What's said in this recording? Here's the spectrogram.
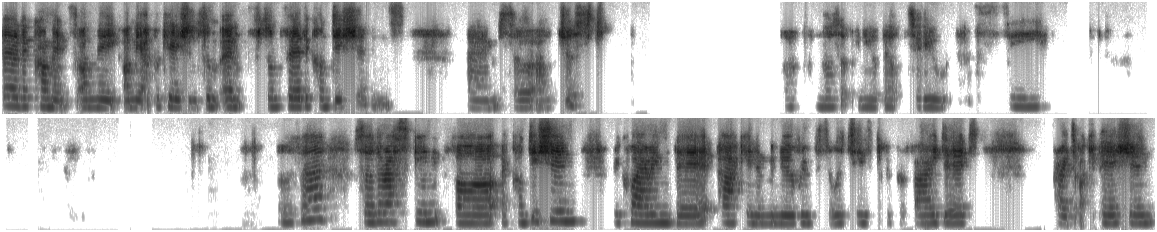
further comments on the on the application, some um, some further conditions. Um, so I'll just open those up and you'll be able to see there. So they're asking for a condition requiring the parking and manoeuvring facilities to be provided, prior to occupation,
